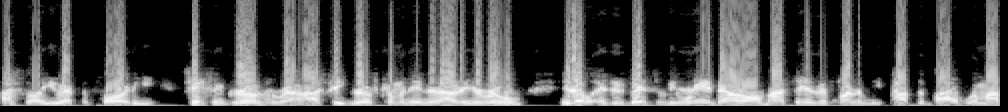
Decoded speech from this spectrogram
I saw you at the party chasing girls around. I see girls coming in and out of your room. You know, and just basically ran down all my sins in front of me, popped the Bible in my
